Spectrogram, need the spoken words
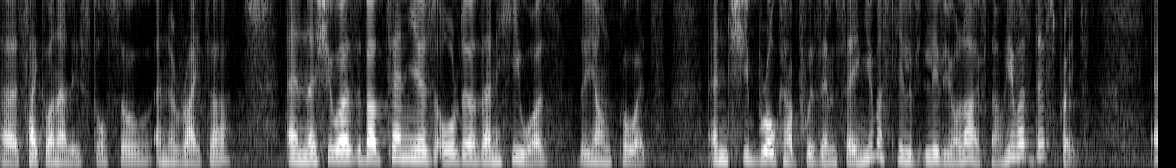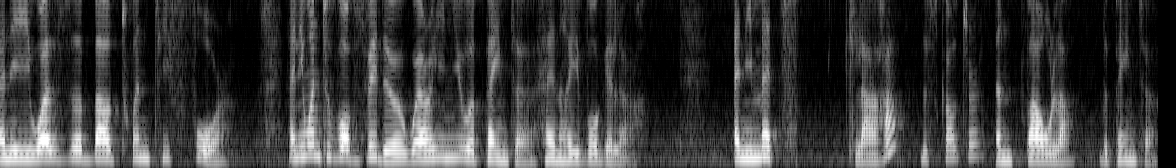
uh, psychoanalyst also, and a writer. And uh, she was about 10 years older than he was, the young poet. And she broke up with him, saying, You must live, live your life now. He was desperate. And he was about 24. And he went to Worpswede, where he knew a painter, Henry Vogeler. And he met Clara, the sculptor, and Paula, the painter,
